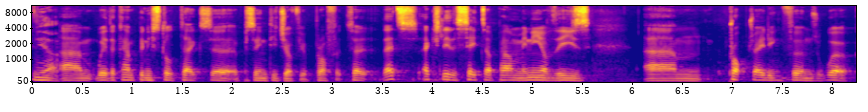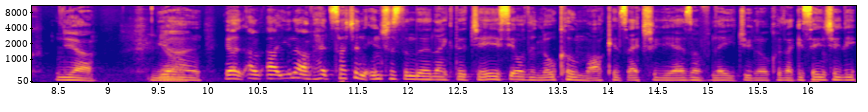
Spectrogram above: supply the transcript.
Yeah. um, where the company still takes a, a percentage of your profit. So, that's actually the setup how many of these um, prop trading firms work. Yeah. Yeah, yeah. I, I, you know, I've had such an interest in the like the JSE or the local markets actually as of late. You know, because like essentially,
